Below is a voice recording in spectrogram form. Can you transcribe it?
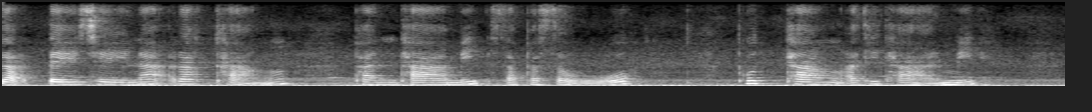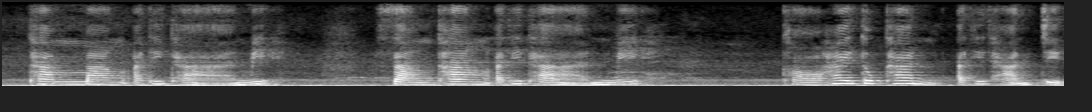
จะเตเชนะรักขัง พันธามิสัพโส พุทธังอธิฐานมิธรรมังอธิฐานมิ สังฆังอธิฐานมิ ขอให้ทุกท่านอธิษฐานจิต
